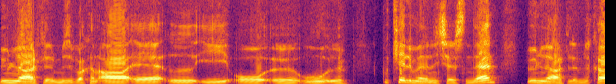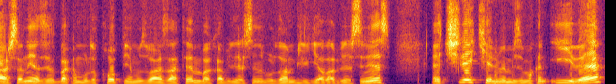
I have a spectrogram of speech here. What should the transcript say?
Ünlü harflerimizi bakın A, E, I, I, O, Ö, U, Ü. Bu kelimelerin içerisinden ünlü harflerimizi karşılarına yazıyoruz. Bakın burada kopyamız var zaten. Bakabilirsiniz. Buradan bilgi alabilirsiniz. Evet, çilek kelimemizin bakın İ ve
